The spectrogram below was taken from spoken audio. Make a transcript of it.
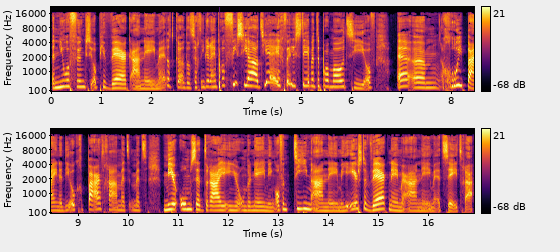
Een nieuwe functie op je werk aannemen. Dat, kan, dat zegt iedereen proficiat. Jee, gefeliciteerd met de promotie. Of eh, groeipijnen die ook gepaard gaan met, met meer omzet draaien in je onderneming. Of een team aannemen, je eerste werknemer aannemen, et cetera.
